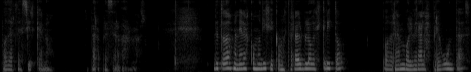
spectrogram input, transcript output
poder decir que no para preservarnos. De todas maneras, como dije, como estará el blog escrito, podrán volver a las preguntas.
